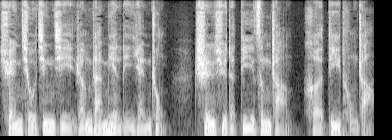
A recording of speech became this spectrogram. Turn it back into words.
全球经济仍然面临严重、持续的低增长和低通胀。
